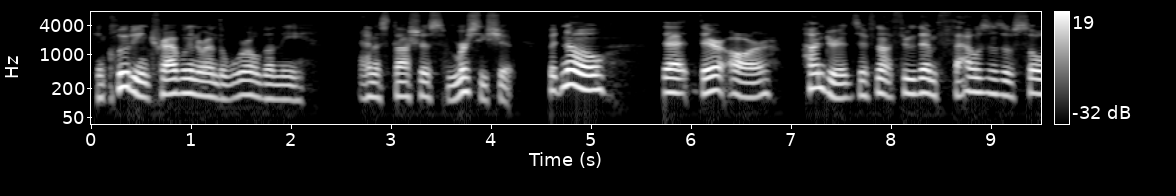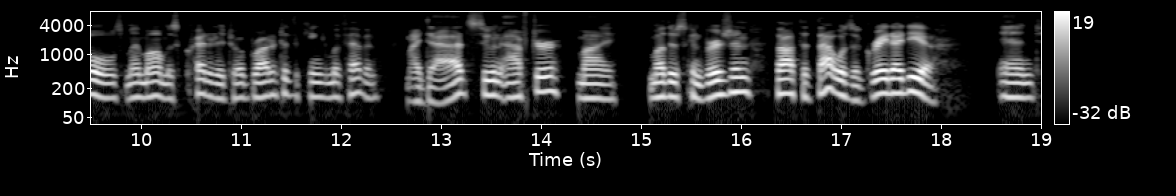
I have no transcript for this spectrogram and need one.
including traveling around the world on the Anastasis Mercy ship. But know that there are hundreds, if not through them, thousands of souls my mom is credited to have brought into the kingdom of heaven. My dad, soon after my mother's conversion, thought that that was a great idea and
